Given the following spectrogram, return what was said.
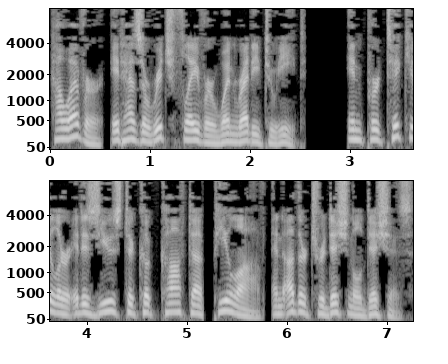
However, it has a rich flavor when ready to eat. In particular it is used to cook kofta, pilaf, and other traditional dishes.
